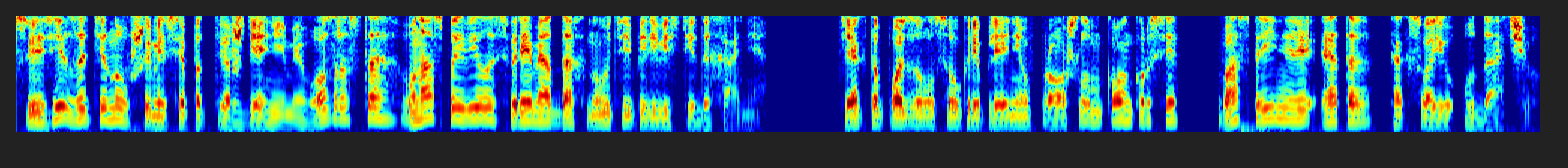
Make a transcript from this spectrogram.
В связи с затянувшимися подтверждениями возраста у нас появилось время отдохнуть и перевести дыхание. Те, кто пользовался укреплением в прошлом конкурсе, восприняли это как свою удачу.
